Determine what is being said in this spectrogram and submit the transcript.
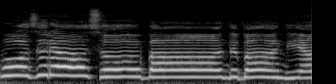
वज्रासो बांद बांदया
